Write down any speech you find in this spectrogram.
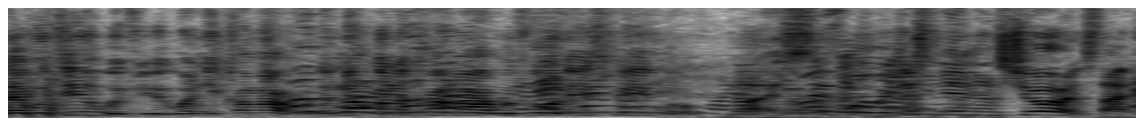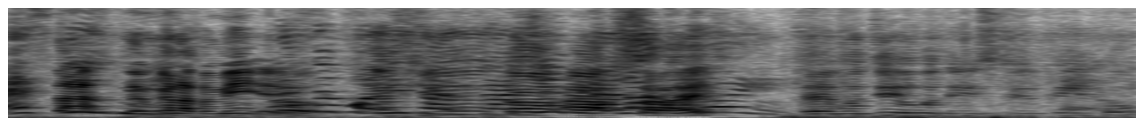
They will deal with you when you come out, but they're not going to come out with all these people. No, it's simple. We just need an assurance that, we're going to have a meeting. Bro, if you go outside, they will deal with these two people.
